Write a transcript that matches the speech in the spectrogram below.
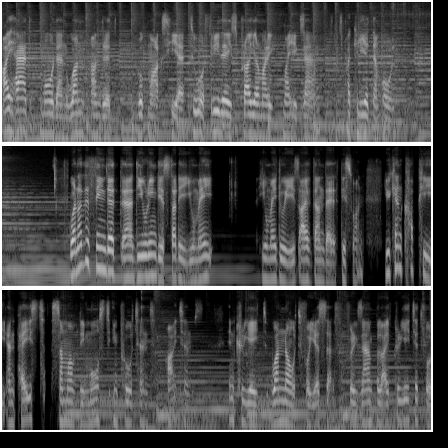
I had more than 100 bookmarks here two or three days prior my, my exam I cleared them all one other thing that uh, during the study you may you may do is I've done this one. You can copy and paste some of the most important items and create one note for yourself. For example I've created for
